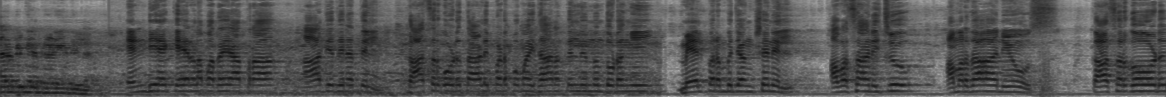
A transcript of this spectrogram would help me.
ആരംഭിക്കാൻ കഴിയുന്നില്ല. N D A Kerala padayatra ആദ്യ ദിനത്തിൽ കാസർഗോഡ് താളിപ്പടപ്പ് മൈതാനത്തിൽ നിന്നും തുടങ്ങി മേൽപ്പറമ്പ് ജംഗ്ഷനിൽ അവസാനിച്ചു. അമൃത ന്യൂസ് കാസർഗോഡ്.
